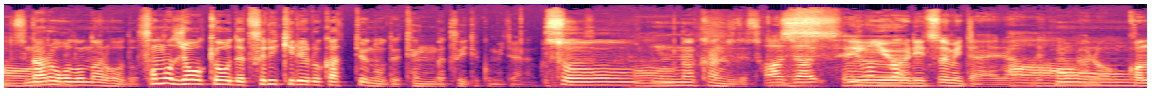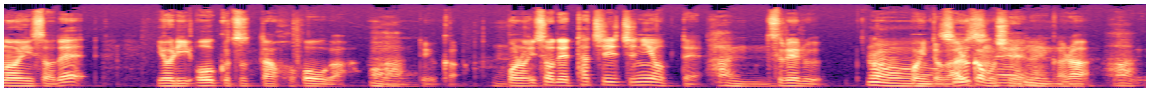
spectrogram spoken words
んですよなるほどなるほど。その状況で釣り切れるかっていうので点がついてくみたいな。そんな感じですか、ね、あじゃあ占有率みたいなね。あのこの磯でより多く釣った方があというかうん。この磯で立ち位置によって釣れるポポイントがあるかもしれないからはい。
